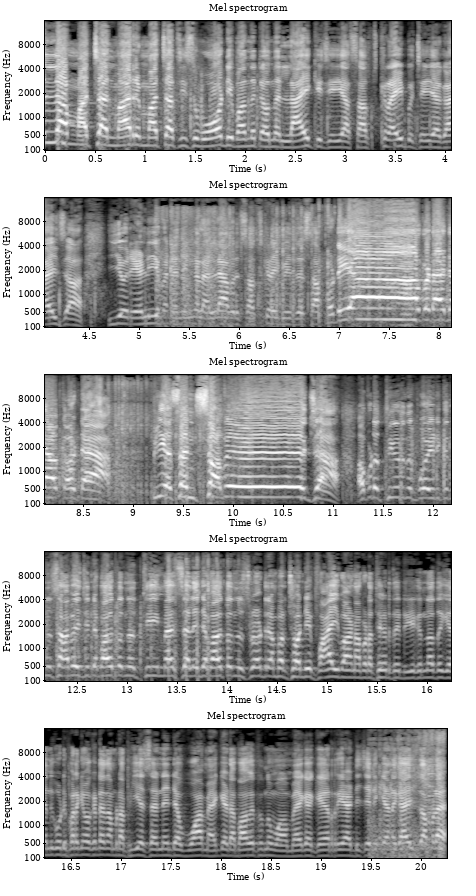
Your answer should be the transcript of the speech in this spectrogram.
എല്ലാം മച്ചാന്മാരും മച്ചാത്തീസ് ഓടി വന്നിട്ട് ഒന്ന് ലൈക്ക് ചെയ്യുക സബ്സ്ക്രൈബ് ചെയ്യുക ഗൈസ് ഈ ഒരു എളിയവനെ നിങ്ങൾ എല്ലാവരും സബ്സ്ക്രൈബ് ചെയ്ത് സപ്പോർട്ട് ചെയ്യാ പി എസ് എൻ സാവേജ്. അവിടെ തീർന്നു പോയിരിക്കുന്ന സവേജിന്റെ ഭാഗത്തുനിന്ന് ടീം എസ് എല്ലിന്റെ ഭാഗത്തുനിന്ന് സ്ലോട്ട് നമ്പർ ട്വന്റി ഫൈവ് ആണ് അവിടെ തീർത്തിട്ടിരിക്കുന്നത്. എന്ന് കൂടി പറഞ്ഞു നോക്കട്ടെ നമ്മുടെ പി എസ് എന്നിന്റെ വാ മേഘയുടെ ഭാഗത്തുനിന്ന് മേഘ കയറി അടിച്ചിരിക്കുകയാണ്. കാര്യം നമ്മുടെ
